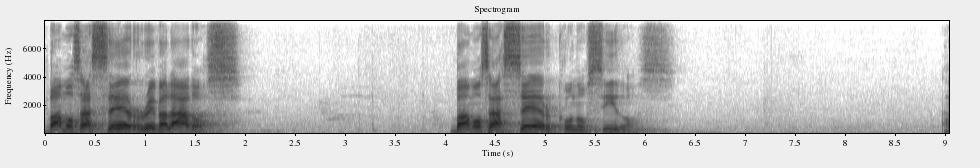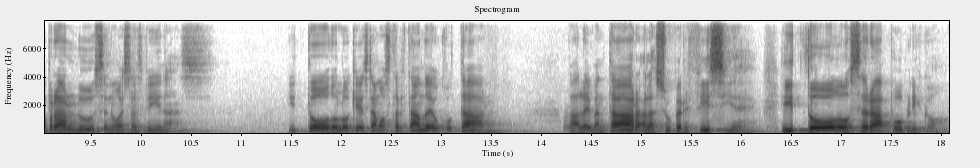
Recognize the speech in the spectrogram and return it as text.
Vamos a ser revelados. Vamos a ser conocidos. Habrá luz en nuestras vidas. Y todo lo que estamos tratando de ocultar va a levantar a la superficie y todo será público.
